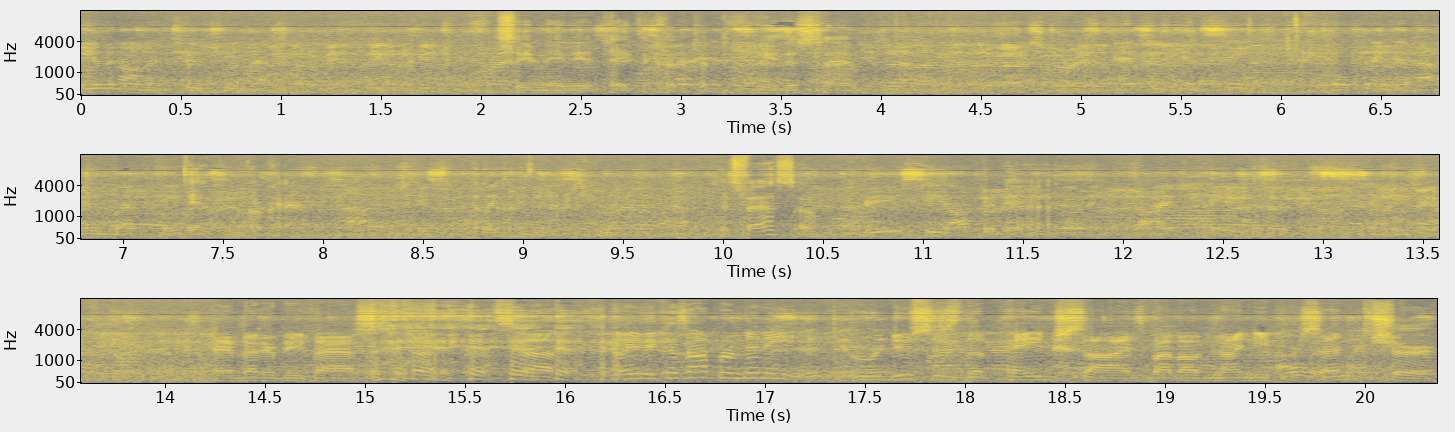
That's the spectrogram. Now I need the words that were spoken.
Even on a 2G network. See, maybe it take the cook- took the cookie this time. As you can see, opening up new web pages Yeah, okay. is quick and easy. It's fast though. Here you see Opera Mini loading five pages at the same time. It better be fast. Uh, I mean, because Opera Mini reduces the page size by about 90%. Sure.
